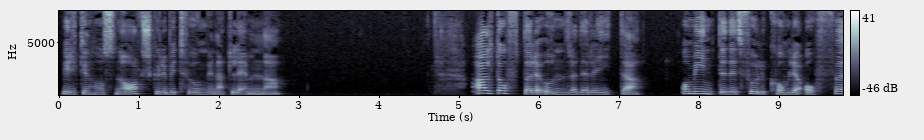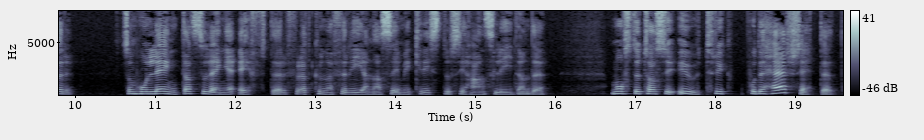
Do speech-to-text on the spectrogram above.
vilken hon snart skulle bli tvungen att lämna. Allt oftare undrade Rita om inte det fullkomliga offer som hon längtat så länge efter för att kunna förena sig med Kristus i hans lidande måste ta sig uttryck på det här sättet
